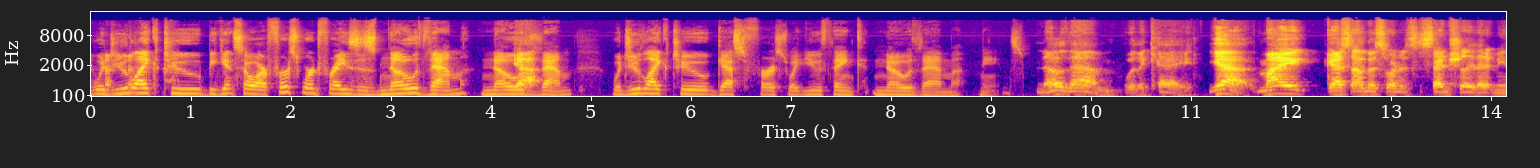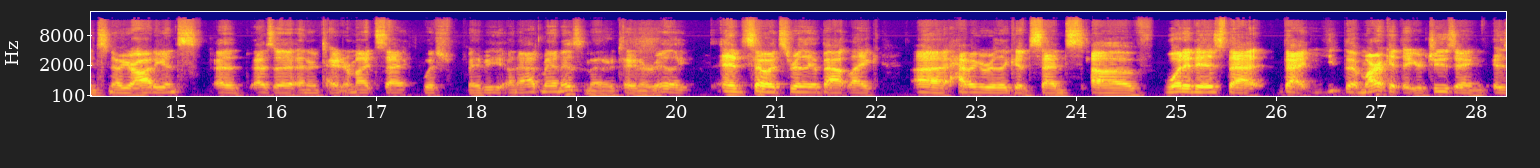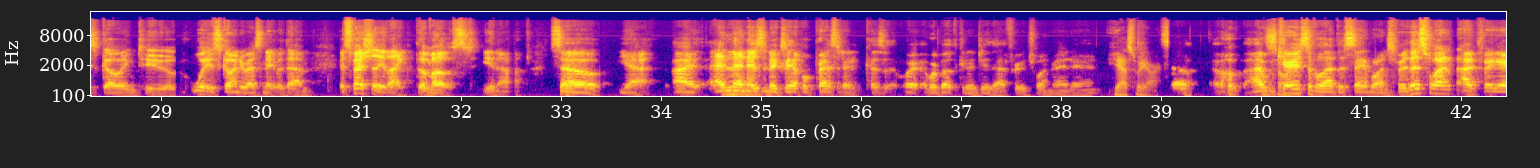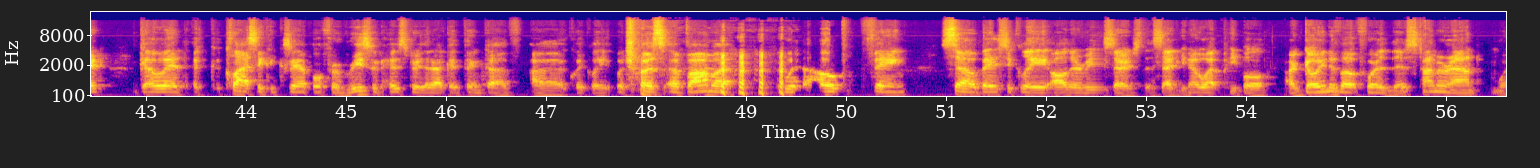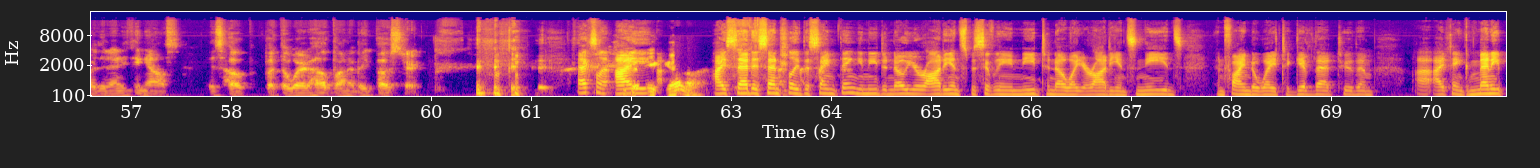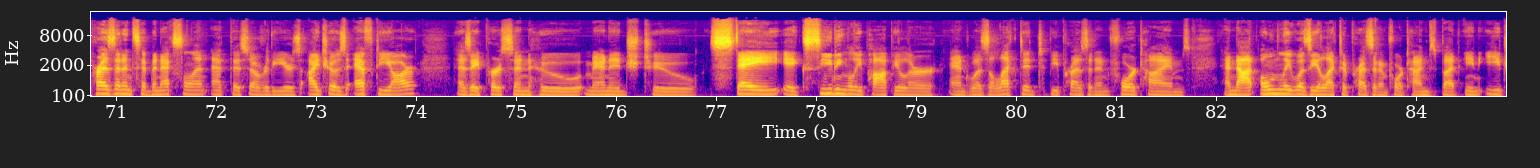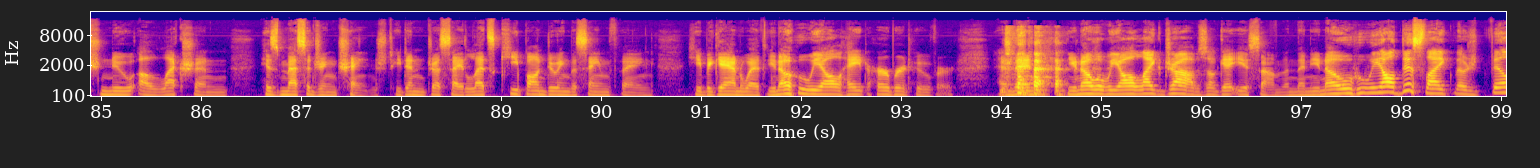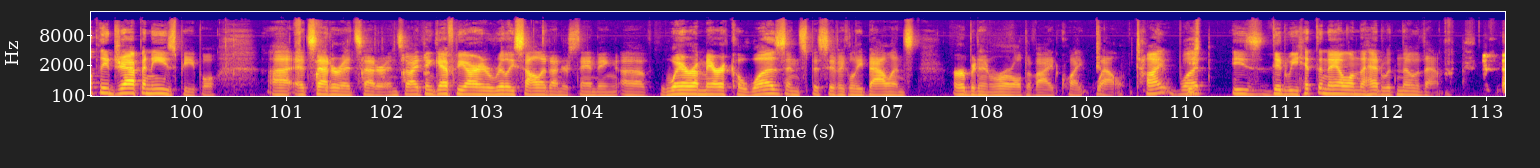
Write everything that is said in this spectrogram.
would you like to begin? So, our first word phrase is know them. Know Yeah. them. Would you like to guess first what you think know them means? Know them with a K. Yeah, my guess on this one is essentially that it means know your audience, as, an entertainer might say, which maybe an ad man is an entertainer, really. And so it's really about like uh, having a really good sense of what it is that that you, the market that you're choosing is going to what is going to resonate with them, especially like the most, you know. So yeah, I and then as an example, president, because we're, we're both going to do that for each one, right, Aaron? Yes, we are. So oh, I'm Sorry. curious if we'll have the same ones. For this one, I figured go with a classic example from recent history that I could think of uh, quickly, which was Obama with the hope thing. So basically, all their research that said, you know what, people are going to vote for this time around more than anything else is hope. Put the word hope on a big poster. Excellent. I. I said essentially the same thing. You need to know your audience specifically. You need to know what your audience needs and find a way to give that to them. Uh, I think many presidents have been excellent at this over the years. I chose FDR as a person who managed to stay exceedingly popular and was elected to be president four times. And not only was he elected president four times, but in each new election, his messaging changed. He didn't just say, let's keep on doing the same thing. He began with, you know who we all hate? Herbert Hoover. And then, you know what we all like? Jobs. I'll get you some. And then, you know who we all dislike? Those filthy Japanese people uh, et cetera, et cetera. And so I think FDR had a really solid understanding of where America was and specifically balanced urban and rural divide quite well. Ty, what is did we hit the nail on the head with know them?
